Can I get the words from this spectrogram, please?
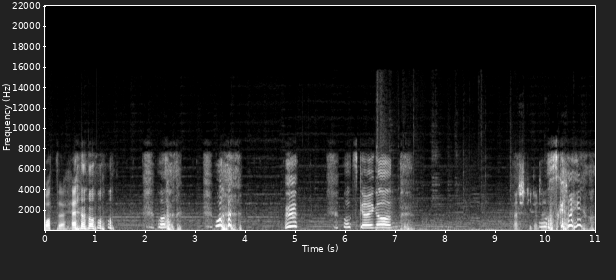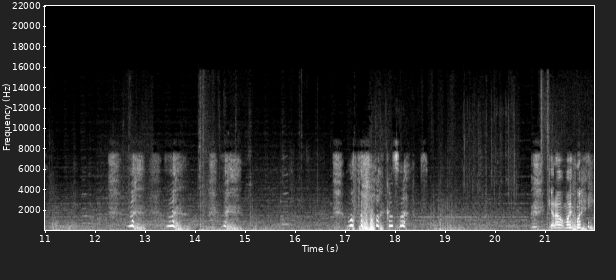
What the hell? what? What? What's going on? You don't die. What's going on? What the fuck was that? Get out of my way!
